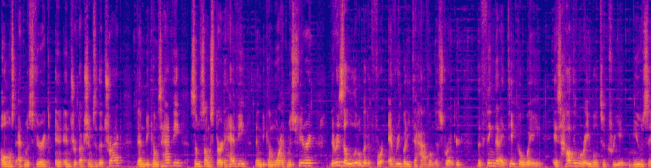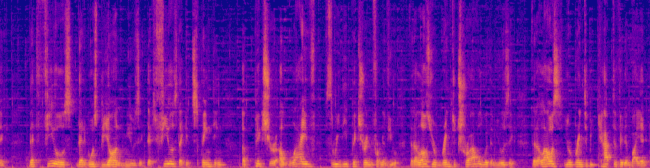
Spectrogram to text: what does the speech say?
almost atmospheric introduction to the track, then becomes heavy. Some songs start heavy, then become more atmospheric. There is a little bit for everybody to have on this record. The thing that I take away is how they were able to create music that feels that goes beyond music, that feels like it's painting a picture, a live 3D picture in front of you that allows your brain to travel with the music, that allows your brain to be captivated by it.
